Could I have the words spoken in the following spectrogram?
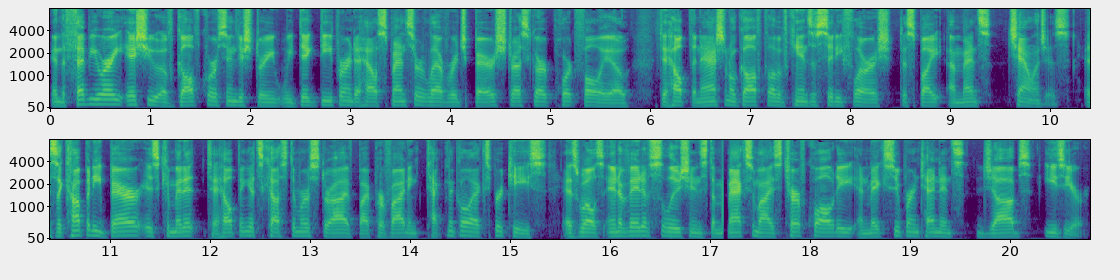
In the February issue of Golf Course Industry, we dig deeper into how Spencer leveraged Bayer's stress guard portfolio to help the National Golf Club of Kansas City flourish despite immense challenges. As a company, Bayer is committed to helping its customers thrive by providing technical expertise as well as innovative solutions to maximize turf quality and make superintendents' jobs easier.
